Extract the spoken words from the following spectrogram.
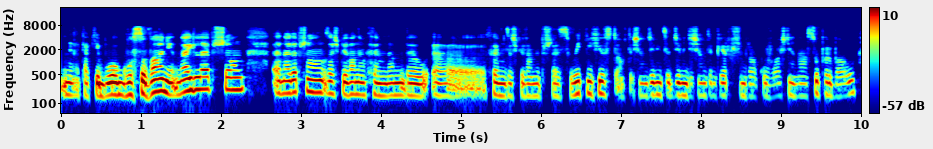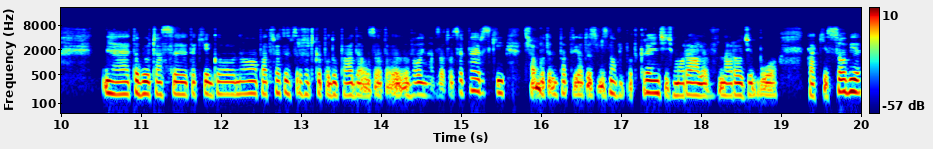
e, takie było głosowanie. Najlepszą, e, najlepszą zaśpiewanym hymnem był e, hymn zaśpiewany przez Whitney Houston w 1991 roku właśnie na Super Bowl. To były czasy takiego, no patriotyzm troszeczkę podupadał, za wojna w Zatoce Perskiej, trzeba było ten patriotyzm znowu podkręcić, morale w narodzie było takie sobie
